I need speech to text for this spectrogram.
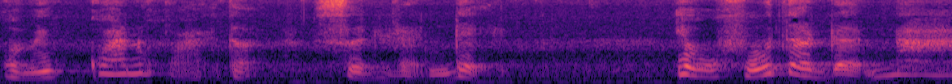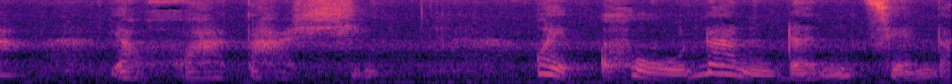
我们关怀的是人类，有福的人呐、要发大心，为苦难人间来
